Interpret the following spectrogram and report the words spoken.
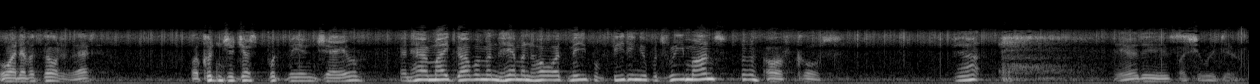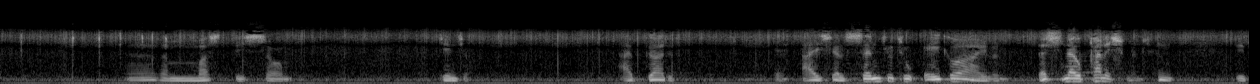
Oh, I never thought of that. Well, couldn't you just put me in jail? And have my government hem and haw at me for feeding you for three months? Oh, of course. yeah. There it is. What shall we do? Uh, there must be some. Ginger, I've got it. I shall send you to Acre Island. There's no punishment. Hmm. It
